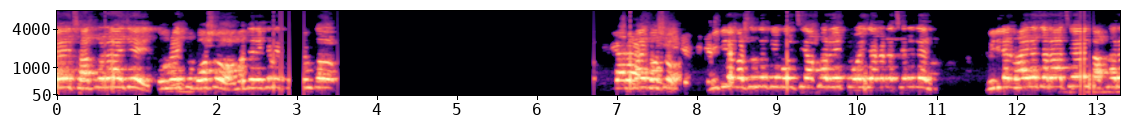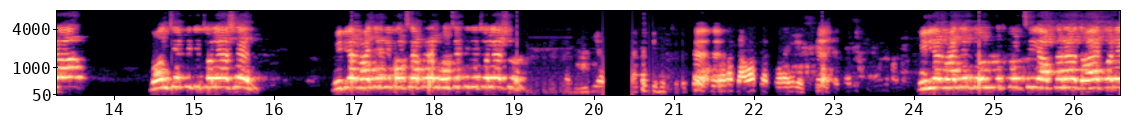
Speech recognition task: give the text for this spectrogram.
এই ছাত্ররা, এই যে, তোমরা একটু বসো, আমাদের এখানে তো বলছি, আপনারা একটু ওই জায়গাটা ছেড়ে দেন। মিডিয়ার ভাইরা যারা আছেন, আপনারা মঞ্চের দিকে চলে আসেন। মিডিয়ার ভাইদেরকে বলছি, আপনারা মঞ্চের দিকে চলে আসুন। হ্যাঁ। হ্যাঁ। মিডিয়ার ভাইদেরকে অনুরোধ করছি, আপনারা দয়া করে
